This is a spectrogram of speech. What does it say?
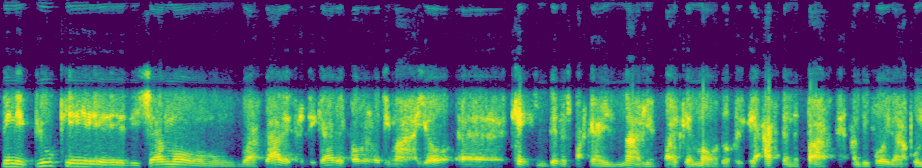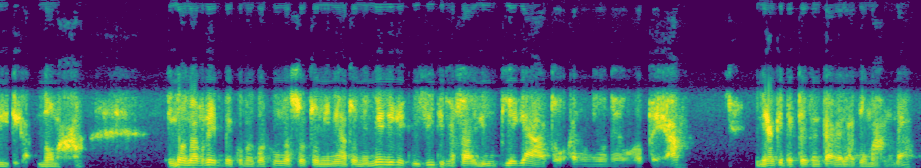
Quindi più che diciamo, guardare e criticare il povero Di Maio, eh, che deve spaccare il nario in qualche modo, perché arte ne parte al di fuori della politica non ha, non avrebbe, come qualcuno ha sottolineato, nemmeno i requisiti per fare l'impiegato all'Unione Europea, neanche per presentare la domanda,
